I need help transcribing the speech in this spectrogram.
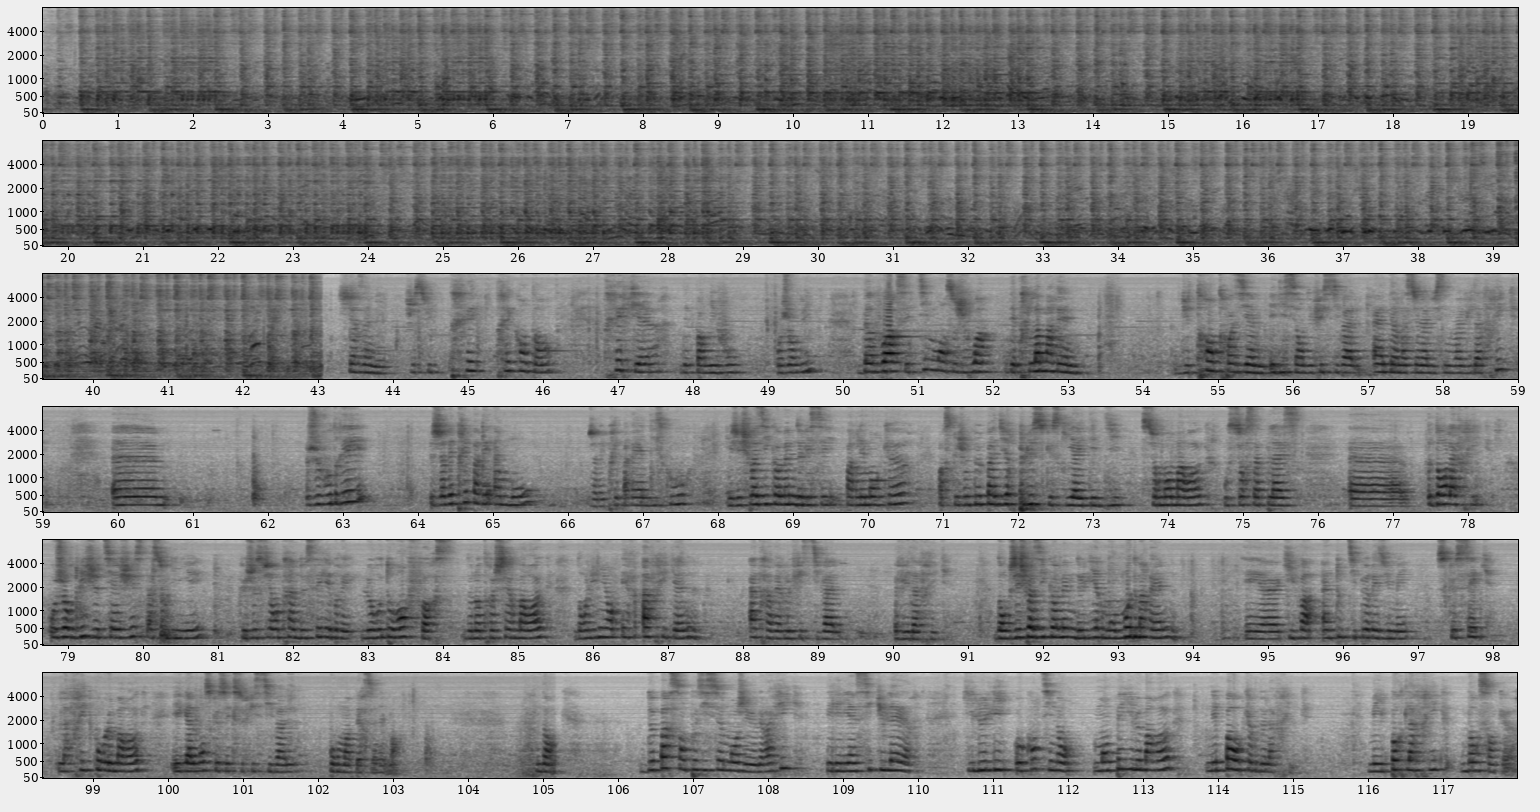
Très fière d'être parmi vous aujourd'hui, d'avoir cette immense joie d'être la marraine du 33e édition du Festival international du cinéma vu d'Afrique. Euh, je voudrais, j'avais préparé un mot, j'avais préparé un discours, mais j'ai choisi quand même de laisser parler mon cœur parce que je ne peux pas dire plus que ce qui a été dit sur mon Maroc ou sur sa place euh, dans l'Afrique. Aujourd'hui, je tiens juste à souligner que je suis en train de célébrer le retour en force de notre cher Maroc dans l'Union africaine à travers le festival Vue d'Afrique. Donc j'ai choisi quand même de lire mon mot de marraine et euh, qui va un tout petit peu résumer ce que c'est que l'Afrique pour le Maroc et également ce que c'est que ce festival pour moi personnellement. Donc, de par son positionnement géographique et les liens séculaires qui le lient au continent, mon pays, le Maroc, n'est pas au cœur de l'Afrique, mais il porte l'Afrique dans son cœur.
